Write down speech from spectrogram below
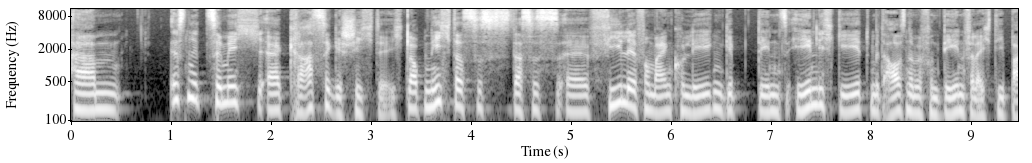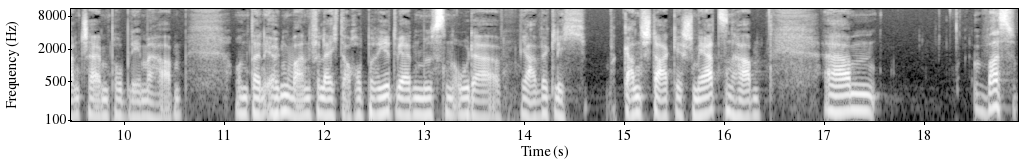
Ähm, ist eine ziemlich äh, krasse Geschichte. Ich glaube nicht, dass es, dass es äh, viele von meinen Kollegen gibt, denen es ähnlich geht, mit Ausnahme von denen vielleicht, die Bandscheibenprobleme haben und dann irgendwann vielleicht auch operiert werden müssen oder ja wirklich ganz starke Schmerzen haben. Ähm, was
